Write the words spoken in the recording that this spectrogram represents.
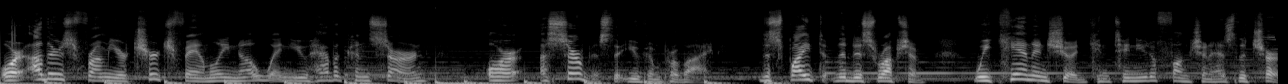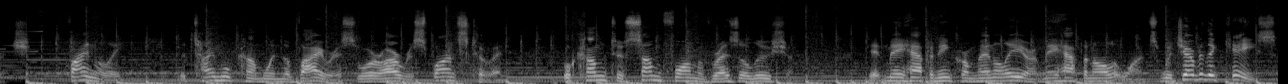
or others from your church family know when you have a concern or a service that you can provide. Despite the disruption, we can and should continue to function as the church. Finally, the time will come when the virus or our response to it will come to some form of resolution. It may happen incrementally or it may happen all at once. Whichever the case,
